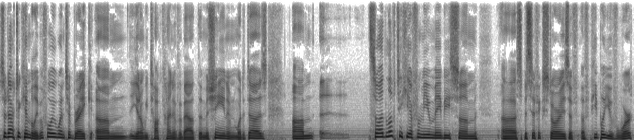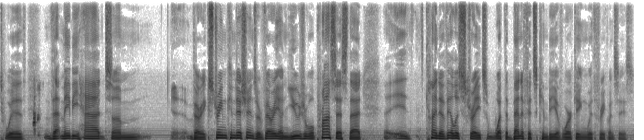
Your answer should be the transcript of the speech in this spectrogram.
So, Dr. Kimberly, before we went to break, um, you know, we talked kind of about the machine and what it does. Um, uh, so, I'd love to hear from you maybe some uh, specific stories of, of people you've worked with that maybe had some uh, very extreme conditions or very unusual process that uh, it kind of illustrates what the benefits can be of working with frequencies.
